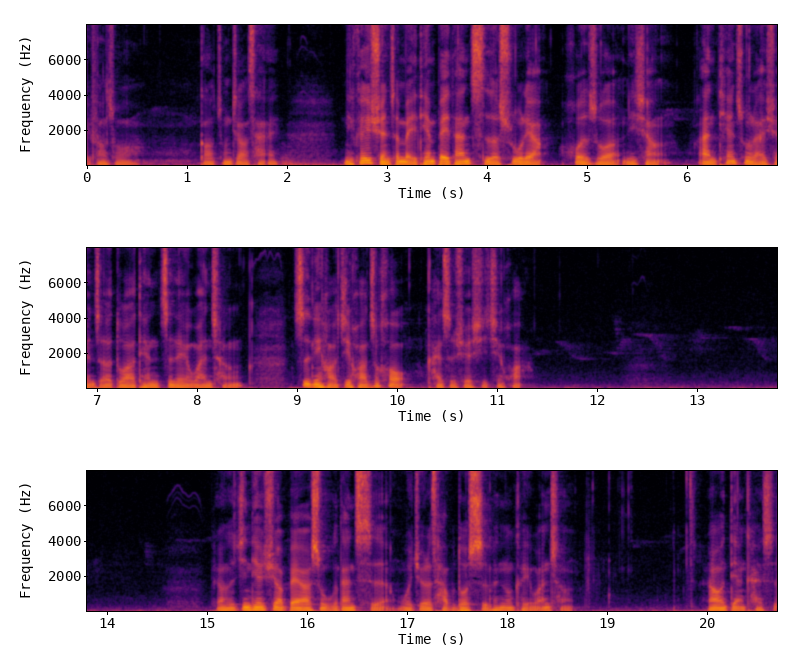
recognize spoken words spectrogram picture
比方说，高中教材，你可以选择每天背单词的数量，或者说你想按天数来选择多少天之内完成。制定好计划之后，开始学习计划。比方说，今天需要背二十五个单词，我觉得差不多十分钟可以完成。然后点开始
